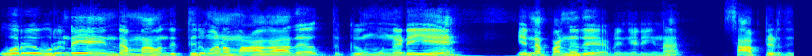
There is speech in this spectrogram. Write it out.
ஒரு உருண்டையே இந்த அம்மா வந்து திருமணம் ஆகாததுக்கு முன்னாடியே என்ன பண்ணுது அப்படின்னு கேட்டிங்கன்னா சாப்பிட்டுடுது.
